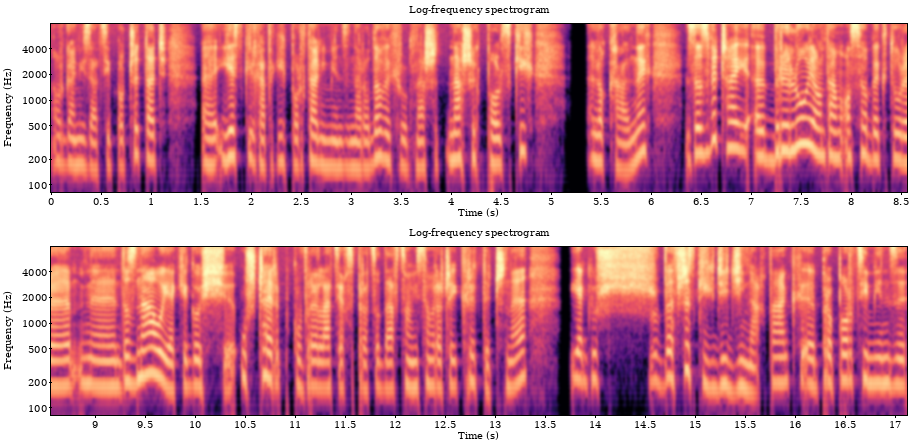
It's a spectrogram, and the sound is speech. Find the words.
organizacji poczytać. E, jest kilka takich portali międzynarodowych lub naszy, naszych polskich, lokalnych. Zazwyczaj e, brylują tam osoby, które e, doznały jakiegoś uszczerbku w relacjach z pracodawcą i są raczej krytyczne, jak już we wszystkich dziedzinach. Tak? E, proporcje między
